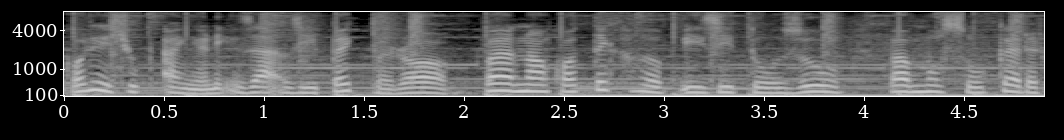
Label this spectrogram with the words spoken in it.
có thể chụp ảnh ở định dạng JPEG và RAW và nó có tích hợp Digital Zoom và một số cài đặt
